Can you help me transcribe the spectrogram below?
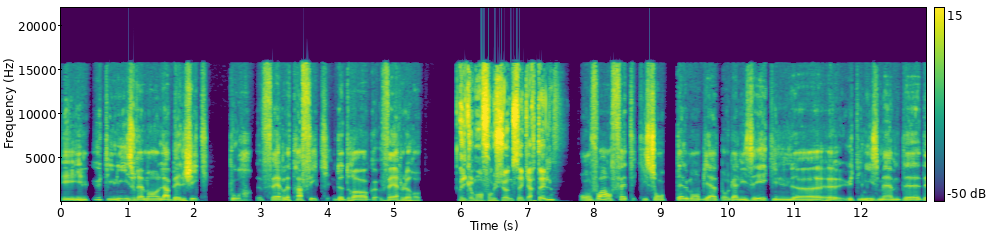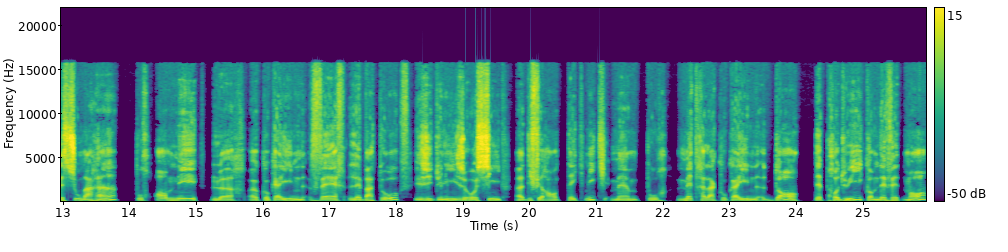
ils utilisent vraiment la Belgique pour faire le trafic de drogue vers l'Europe. Et comment fonctionnent ces cartels? On voit en fait qu'ils sont tellement bien organisés qu'ils euh, utilisent même des, des sous-marins pour emmener leur euh, cocaïne vers les bateaux. Ils utilisent aussi euh, différentes techniques, même pour mettre la cocaïne dans des produits comme des vêtements.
